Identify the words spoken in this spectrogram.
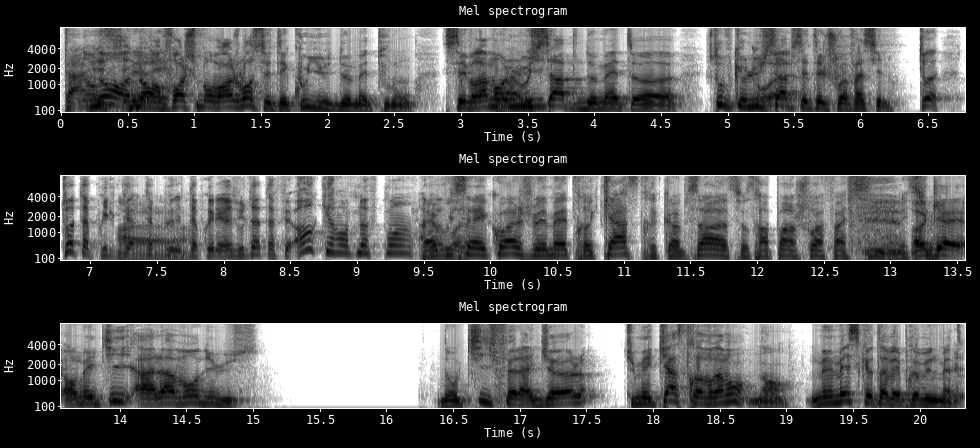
t'as Non, espéré- non, franchement, franchement c'était couillu de mettre Toulon. C'est vraiment Bah oui. l'USAP de mettre. euh, Je trouve que l'USAP Ouais. c'était le choix facile. Toi, toi, t'as pris, le- Ah t'as là pris, pris les résultats, t'as fait oh 49 points. Ah Eh, bah vous voilà. savez quoi Je vais mettre Castres comme ça, ce sera pas un choix facile. messieurs. Ok, on met qui à l'avant du bus? Donc qui fait la gueule? Tu mets Castres vraiment? Non. Mais mets ce que t'avais prévu de mettre.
